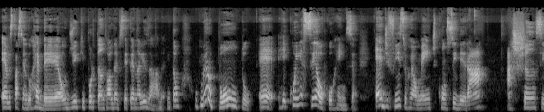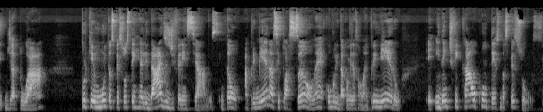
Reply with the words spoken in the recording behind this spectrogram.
ela está sendo rebelde e que, portanto, ela deve ser penalizada. Então, o primeiro ponto é reconhecer a ocorrência. É difícil realmente considerar a chance de atuar, porque muitas pessoas têm realidades diferenciadas. Então, a primeira situação, né, como lidar com a mediação online? Primeiro, é identificar o contexto das pessoas,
